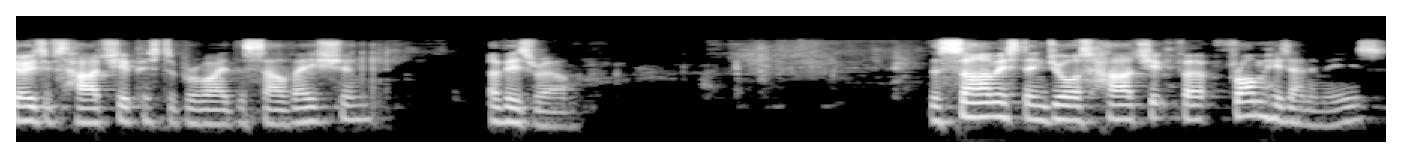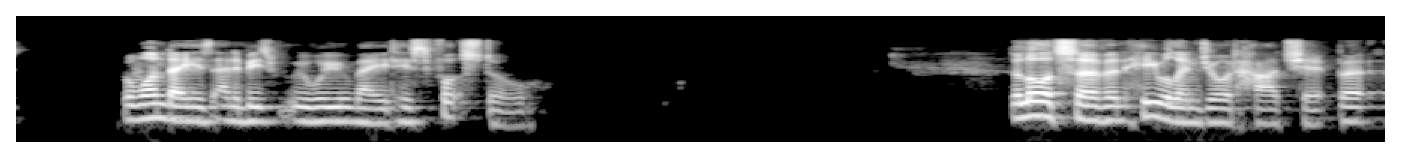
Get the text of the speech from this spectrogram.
Joseph's hardship is to provide the salvation of Israel. The psalmist endures hardship for, from his enemies, but one day his enemies will be made his footstool. The Lord's servant, he will endure hardship, but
